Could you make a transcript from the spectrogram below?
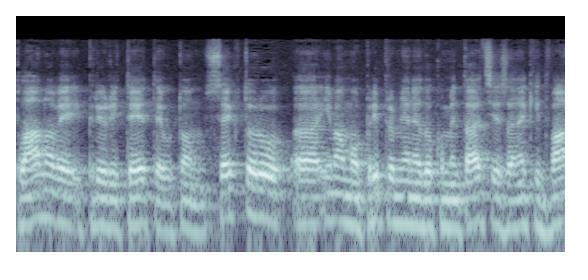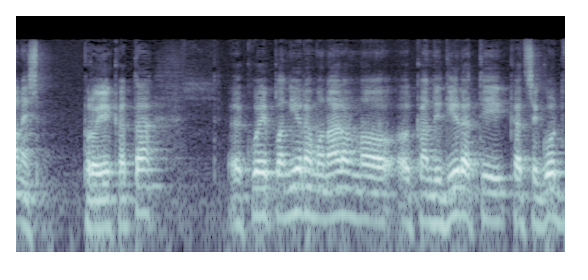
planove i prioritete u tom sektoru. Imamo pripremljene dokumentacije za nekih 12 projekata e, koje planiramo naravno kandidirati kad se god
